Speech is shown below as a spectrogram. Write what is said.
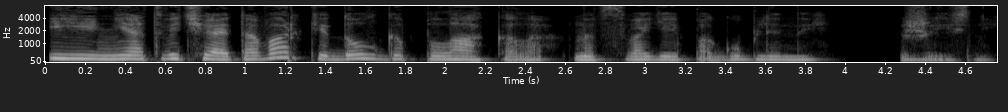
и, не отвечая товарке, долго плакала над своей погубленной жизнью.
